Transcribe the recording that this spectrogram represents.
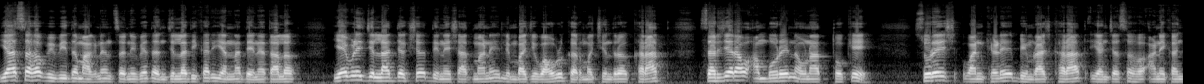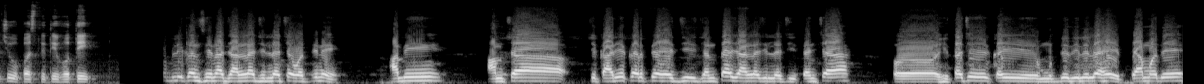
यासह विविध मागण्यांचं निवेदन जिल्हाधिकारी यांना देण्यात आलं. यावेळी जिल्हाध्यक्ष दिनेश आदमाने लिंबाजी वाहुळकर मच्छिंद्र खरात सर्जेराव आंबोरे नवनाथ थोके सुरेश वानखेडे भीमराज खरात यांच्यासह अनेकांची उपस्थिती होती. रिपब्लिकन सेना जालना जिल्ह्याच्या वतीने आम्ही आमच्या जे कार्यकर्ते आहेत जी जनता आहे जालना जिल्ह्याची त्यांच्या हिताचे काही मुद्दे दिलेले आहेत. त्यामध्ये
